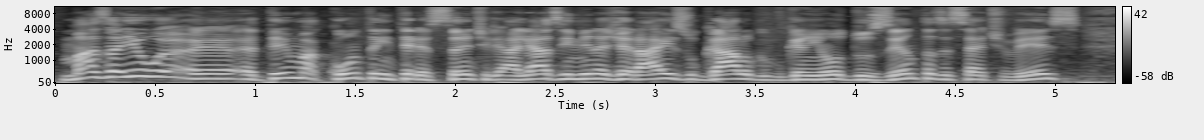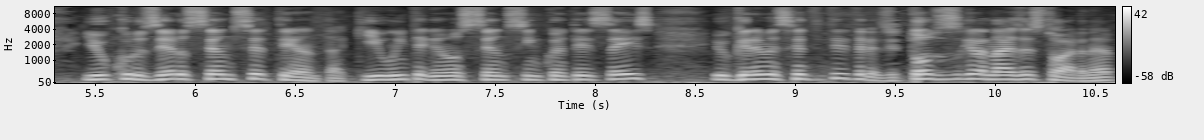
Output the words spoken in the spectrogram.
Mas aí é, tem uma conta interessante. Aliás, em Minas Gerais, o Galo ganhou 207 vezes e o Cruzeiro 170. Aqui o Inter ganhou 156 e o Grêmio 133. E todos os granais da história, né?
